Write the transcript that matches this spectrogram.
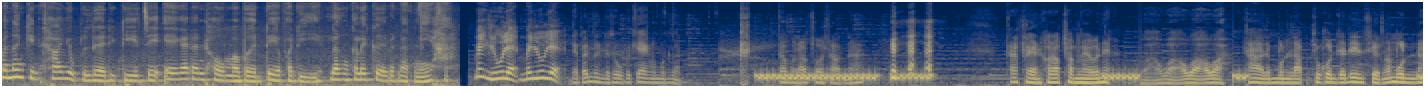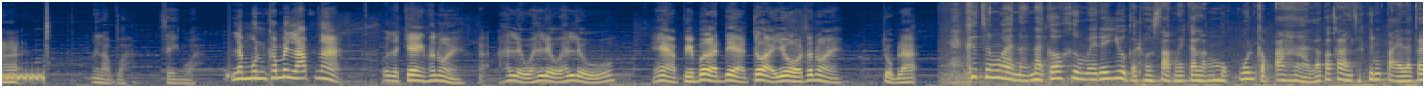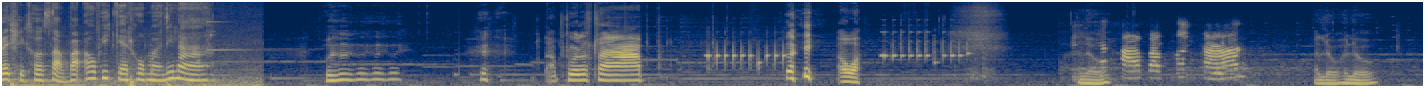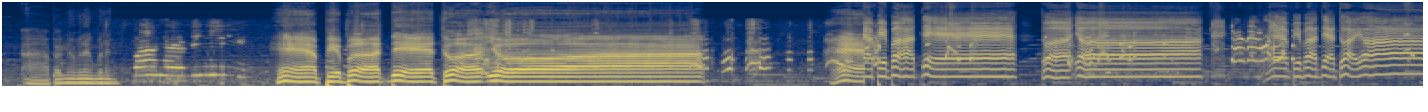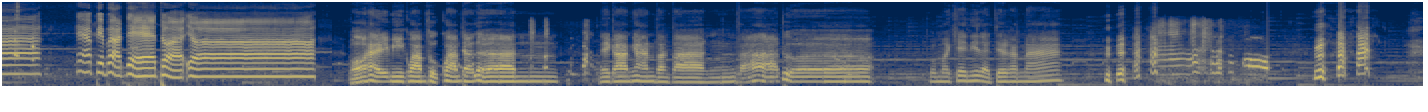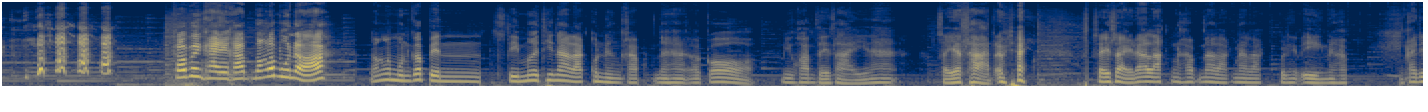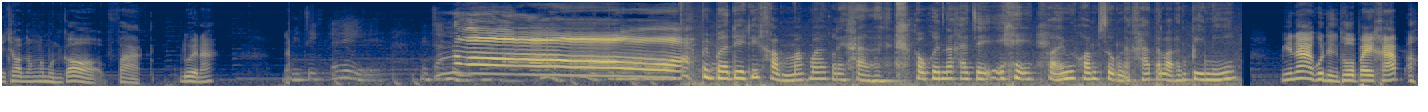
มานั่งกินข้าวอยู่บนเรือดีๆ เจเอก็ดันโทรมาเบิร์ดเดย์พอดี เรื่องก็เลยเกิดเป็นแบบนี้ค่ะ ไม่รู้แหละ ไม่รู้แหละ เดี๋ยวแป๊บนึงเดี๋ยวโทรไปแกล้งละมุนก่อน ต้องมารับโทรศัพท์นะ ถ้าแฟนเขารับทำไงวะเนี่ยว้าวว้าวว้าวว่ะถ้าละมุนรับทุกคนจะได้ยินเสียงละมุนนะฮะ ไม่รับว่ะ เซ็งว่ะ ละมุนเขาไม่รับน่ะ ก็จะแกล้งซะหน่อย ฮัลโหล ฮัลโหล ฮัลโหลแฮปปี้เบิร์ดเดย์ตัวโยซะหน่อย จบละ คือจังหวะนั้นน่ะก็คือไม่ได้อยู่กับโทรศัพท์ไงกำลังหมกมุ่นกับอาหาร แล้วก็กำลังจะขึ้นไปแล้วก็ได้เช็คโทรศัพท์ว่าเอ้าพี่แกโทรมานี่นาเฮ้ยเฮ้ยเฮ้ยเฮ้ยรับโทรศัพท์เฮ้ยเอาวะฮัลโหลค่ะแป๊บนึงนะฮัลโหลฮัลโหลอ่าแป๊บนึงแป๊บนึงแป๊บนึง ว่าไงพี่ Happy birthday to you Happy birthday Happy birthday to you. Happy birthday to you. ขอให้มีความสุขความเจริญ ในการงานต่างๆ สาธุตัวมาแค่นี้แหละเจอกันนะ เขาเป็นใครครับ น้องละมุนเหรอ น้องละมุนก็เป็นสตรีมเมอร์ที่น่ารักคนหนึ่งครับนะฮะ แล้วก็มีความใสๆนะฮะไสยศาสตร์เอ้ยไม่ใช่ใสๆน่ารักนะครับ น่ารักน่ารักเป็นกันเองนะครับ ใครที่ชอบน้องละมุนก็ฝากด้วยนะมีจิเอ้มีจันเป็นเบิร์ดเดย์ที่ขำมาก ๆ เลยค่ะ ขอบคุณนะคะเจเอขอให้มีความสุขนะคะ ตลอดทั้งปีนี้ มีหน้าคุณถึงโทรไปครับเอ้า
